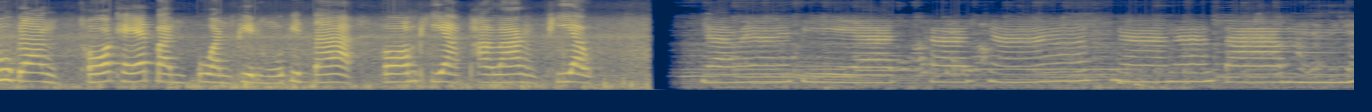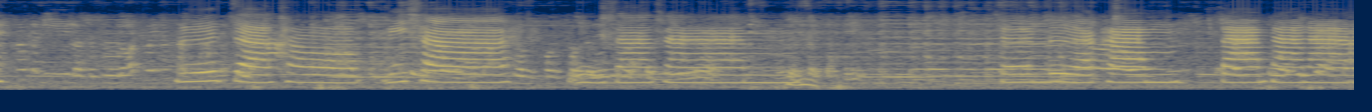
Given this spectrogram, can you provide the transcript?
ลูกลัง ท้อแท้ปั่นป่วนผิดหูผิดตา พร้อมเพียงพลังเพียว ยาไม่ ดช้างานงานตามหรือจะขอบวิชา อุตสาหกรรมเชิญเลือคำตามถนัด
